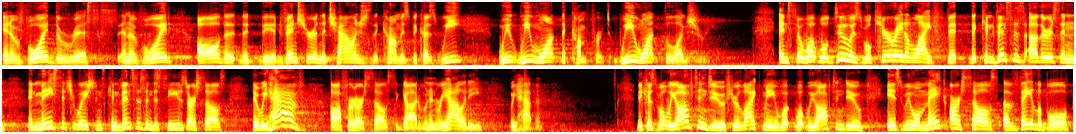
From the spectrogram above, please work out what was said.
and avoid the risks and avoid all the, the, the adventure and the challenges that come is because we, we, we want the comfort, we want the luxury. And so, what we'll do is we'll curate a life that, that convinces others and in many situations convinces and deceives ourselves that we have offered ourselves to God when in reality we haven't. Because what we often do, if you're like me, what, what we often do is we will make ourselves available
